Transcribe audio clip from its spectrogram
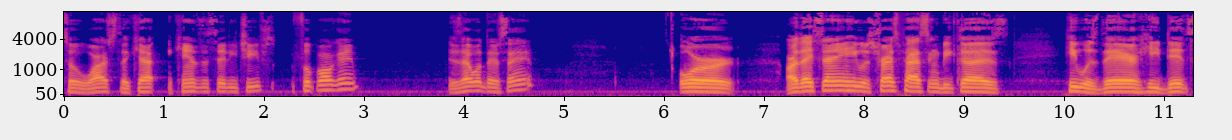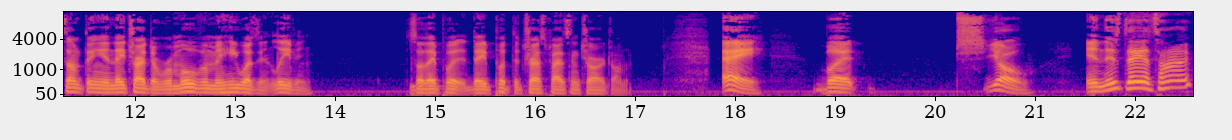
to watch the Kansas City Chiefs football game? Is that what they're saying? Or are they saying he was trespassing because he was there, he did something, and they tried to remove him, and he wasn't leaving? So they put they put the trespassing charge on him. Hey, but yo, in this day of time,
